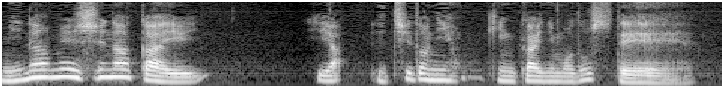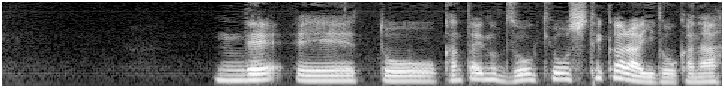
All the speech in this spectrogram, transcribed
南シナ海いや一度日本近海に戻して。でえっ、ー、と艦隊の増強してから移動かな。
